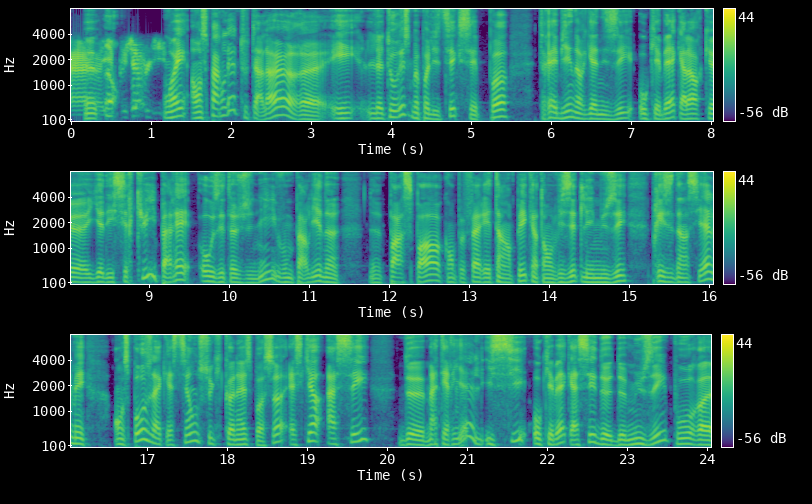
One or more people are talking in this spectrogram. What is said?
Euh, Euh, il y a oh. plusieurs lieux. Oui, on se parlait tout à l'heure euh, et le tourisme politique, c'est pas très bien organisé au Québec, alors qu'il y a des circuits, il paraît, aux États-Unis. Vous me parliez d'un d'un passeport qu'on peut faire étamper quand on visite les musées présidentiels, mais on se pose la question, ceux qui connaissent pas ça, est-ce qu'il y a assez de matériel ici au Québec, assez de, musées pour euh,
